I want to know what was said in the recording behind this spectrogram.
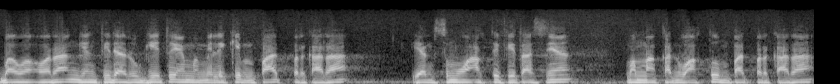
Bahwa orang yang tidak rugi itu yang memiliki empat perkara Yang semua aktivitasnya memakan waktu empat perkara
